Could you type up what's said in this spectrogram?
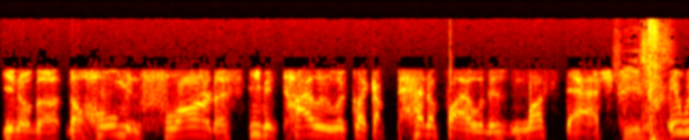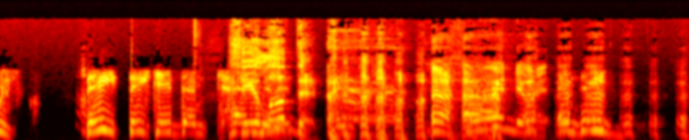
you know the the home in Florida. Steven Tyler looked like a pedophile with his mustache. It was. They they gave them ten. See, you minutes. loved it. We're into it. and they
